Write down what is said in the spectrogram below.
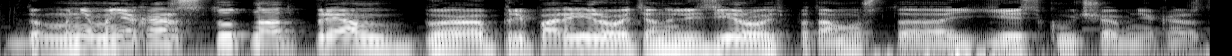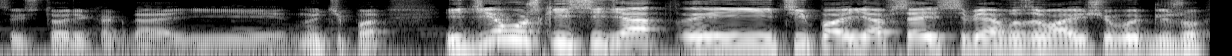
Да, мне, мне кажется, тут надо прям э, препарировать, анализировать, потому что есть куча, мне кажется, историй, когда и, ну, типа, и девушки сидят, и, типа, я вся из себя вызывающе выгляжу,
